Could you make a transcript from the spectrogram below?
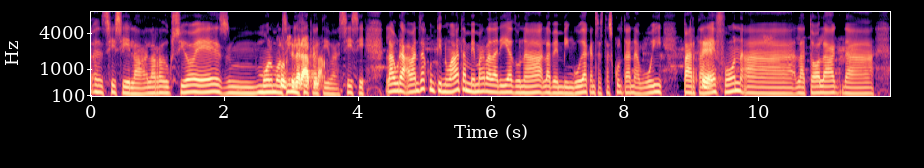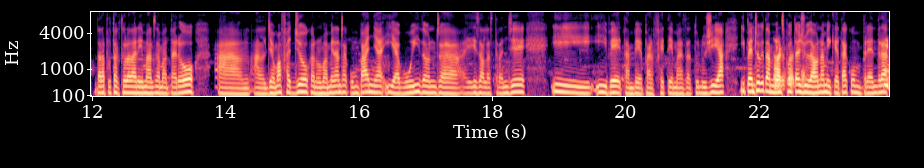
Eh, sí, sí, la, la reducció és molt, molt significativa. Sí, sí. Laura, abans de continuar, també m'agradaria donar la benvinguda que ens està escoltant avui per telèfon sí. a l'atòleg de, de la protectora d'animals de Mataró, el, el Jaume Fatjó, que normalment ens acompanya i avui doncs, eh, és a l'estranger i, i bé, també per fer temes d'etologia i penso que també Exacte. ens pot ajudar una miqueta a comprendre,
